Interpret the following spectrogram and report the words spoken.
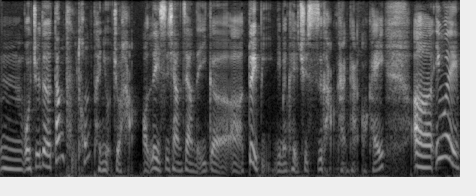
嗯，我觉得当普通朋友就好哦，类似。像这样的一个呃对比，你们可以去思考看看，OK？呃，因为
